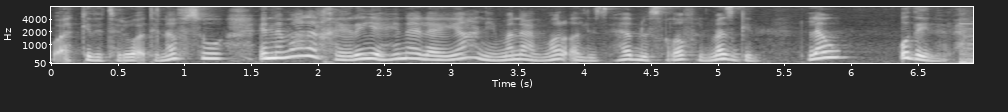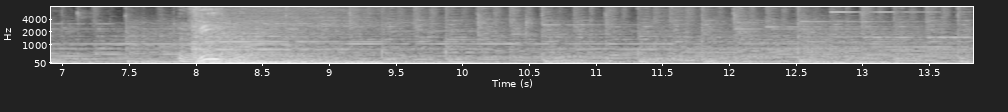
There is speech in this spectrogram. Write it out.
وأكدت في الوقت نفسه أن معنى الخيرية هنا لا يعني منع المرأة الذهاب للصلاة في المسجد لو أذن لها.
